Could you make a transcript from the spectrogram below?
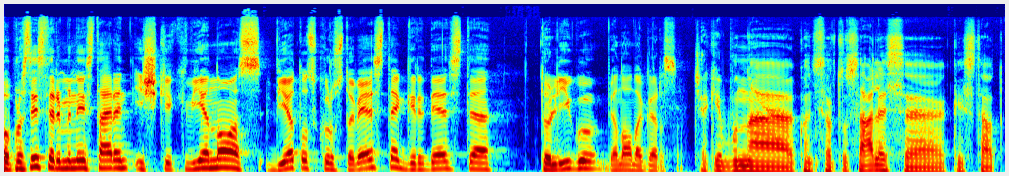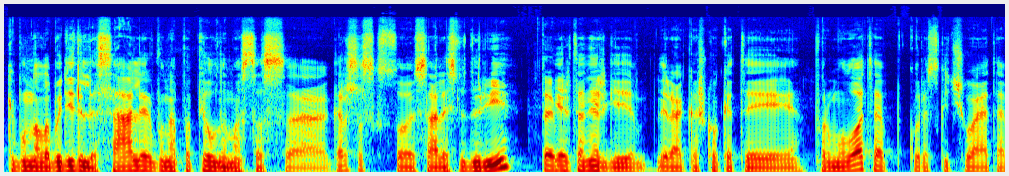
Paprastais terminais tariant, iš kiekvienos vietos, kur stovėsite, girdėsite tolygų vienodą garsą. Čia kaip būna koncertų salėse, kai, stat, kai būna labai didelė salė ir būna papildomas tas uh, garsas, kas stovi salės vidury. Taip. Ir ten irgi yra kažkokia tai formuluotė, kuris skaičiuoja tą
